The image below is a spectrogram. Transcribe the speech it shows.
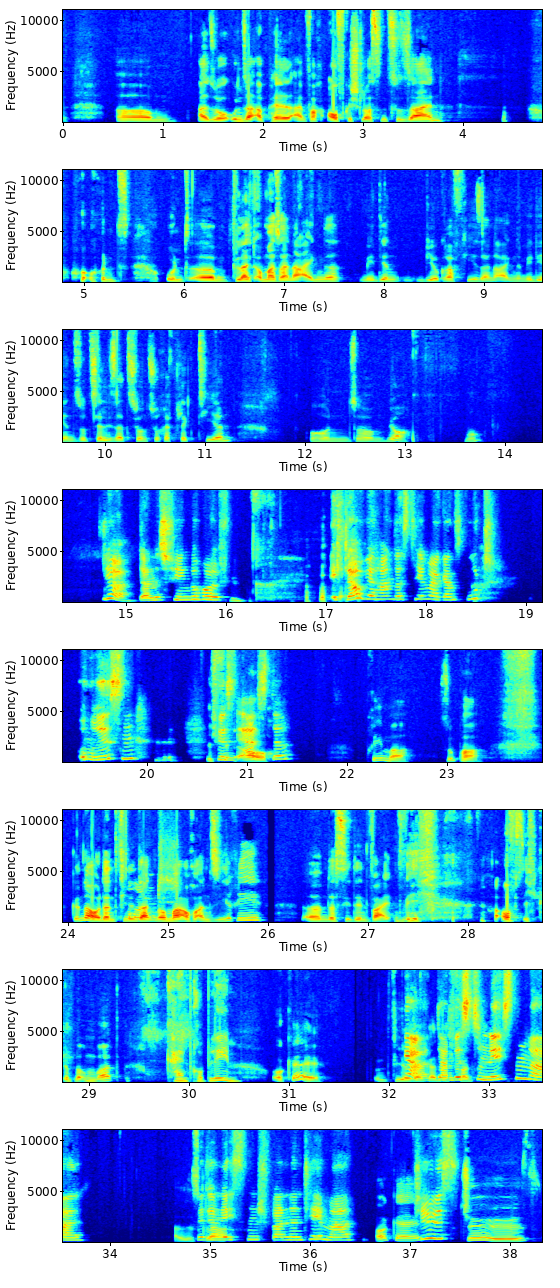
ähm, also unser Appell, einfach aufgeschlossen zu sein und, und ähm, vielleicht auch mal seine eigene Medienbiografie, seine eigene Mediensozialisation zu reflektieren. Und ähm, ja. Ne? Ja, dann ist vielen geholfen. Ich glaube, wir haben das Thema ganz gut umrissen Ich fürs finde auch. Erste. Prima. Super. Genau, dann vielen Dank Und- nochmal auch an Siri, ähm, dass sie den weiten Weg auf sich genommen hat. Kein Problem. Okay. Und vielen Ja, Dank an dann dich, bis Franzi. zum nächsten Mal Alles mit klar. dem nächsten spannenden Thema. Okay. Tschüss. Tschüss.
